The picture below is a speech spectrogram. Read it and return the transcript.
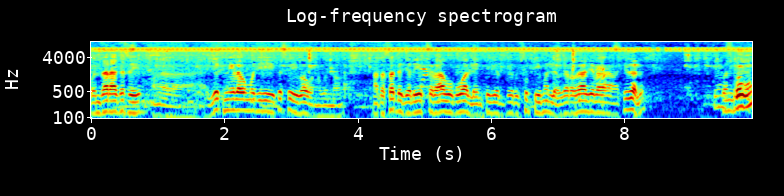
पण जरा कसं आहे एक निलाव म्हणजे कसं आहे बाबांना आता सध्याच्याला एक तर आवक वाढली आणि त्याच्यात जर सुट्टी म्हणल्यावर जरा राजाला ते झालं. पण बघू.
